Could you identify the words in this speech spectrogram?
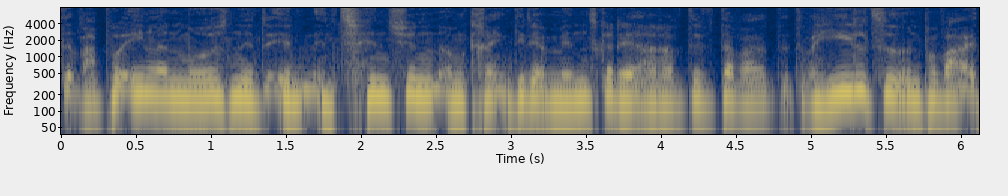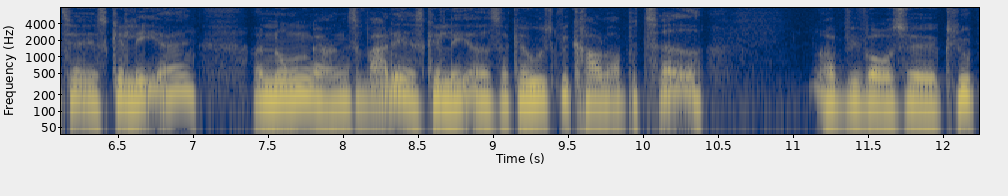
der var på en eller anden måde sådan et, en, en tension omkring de der mennesker der. Der, det, der, var, der var hele tiden på vej til at eskalere, ikke? Og nogle gange, så var det eskaleret. Så kan jeg huske, vi kravlede op på taget, op i vores øh, klub,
